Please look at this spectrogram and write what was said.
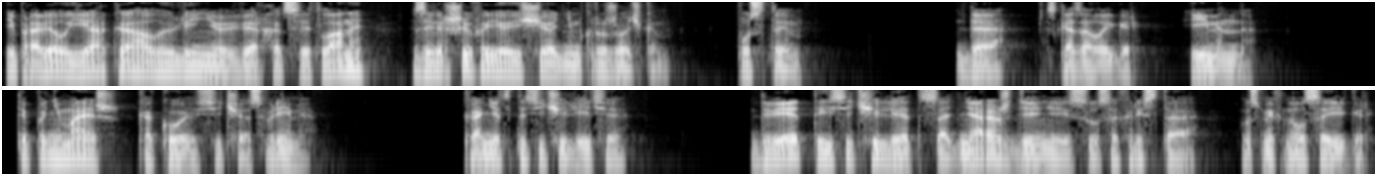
и провел ярко-алую линию вверх от Светланы, завершив ее еще одним кружочком. Пустым. «Да», — сказал Игорь, — «именно». Ты понимаешь, какое сейчас время? Конец тысячелетия. Две тысячи лет со дня рождения Иисуса Христа, усмехнулся Игорь.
